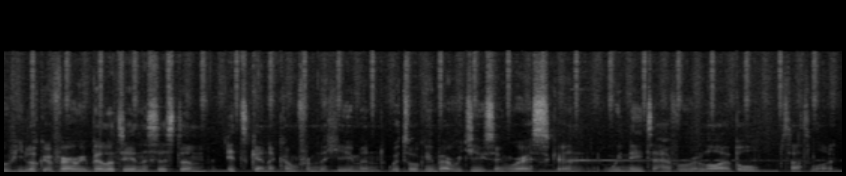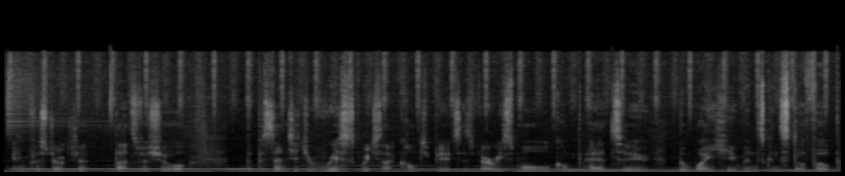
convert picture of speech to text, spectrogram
If you look at variability in the system, it's going to come from the human. We're talking about reducing risk, and we need to have a reliable satellite infrastructure, that's for sure. The percentage of risk which that contributes is very small compared to the way humans can stuff up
